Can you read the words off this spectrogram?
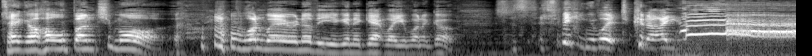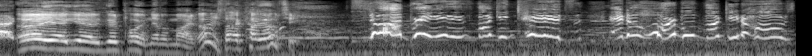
take a whole bunch more. One way or another, you're gonna get where you want to go. Speaking of which, could I? Ah! Oh yeah, yeah, good point. Never mind. Oh, is that a coyote? Stop bringing these fucking kids into horrible fucking homes.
